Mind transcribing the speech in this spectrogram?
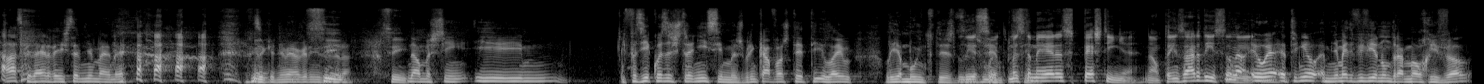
Ah, se calhar era isto a minha mãe, não é? Dizer que a minha mãe é um bocadinho exagerada. Sim. Não, mas sim. E, e fazia coisas estranhíssimas, brincava aos tetis, leio, lia muito desde Lias sempre. Muito, mas sim. também eras pestinha. Não, tens ar disso ali. Não, eu, eu, tinha, a minha mãe vivia num drama horrível,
